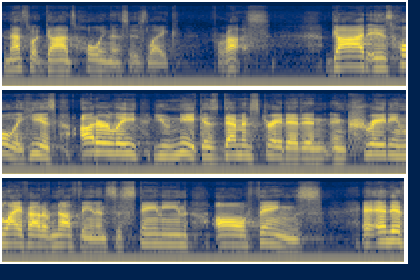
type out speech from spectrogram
And that's what God's holiness is like for us. God is holy. He is utterly unique, as demonstrated in, in creating life out of nothing and sustaining all things. And if,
